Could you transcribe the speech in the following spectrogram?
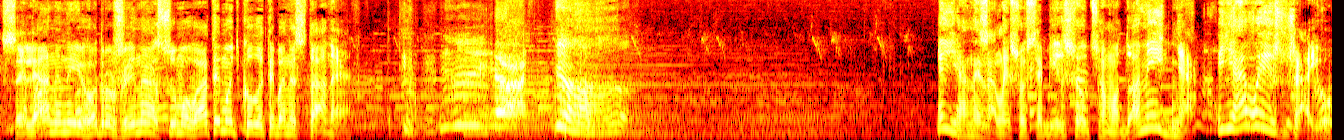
Селянин і його дружина сумуватимуть, коли тебе не стане. Я не залишуся більше у цьому домі і дня. Я виїжджаю.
